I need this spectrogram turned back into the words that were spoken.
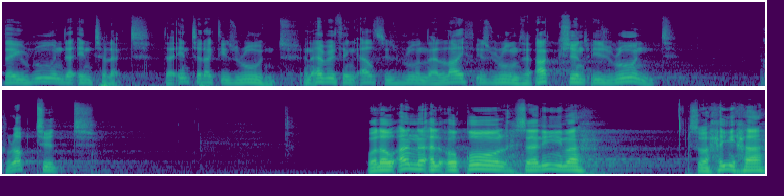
they ruin their intellect. Their intellect is ruined, and everything else is ruined. Their life is ruined, their action is ruined, corrupted. ولو أن العقول سليمة صحيحة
